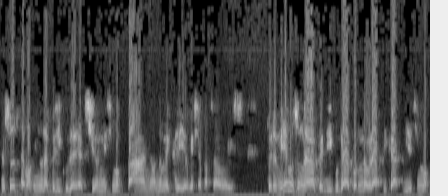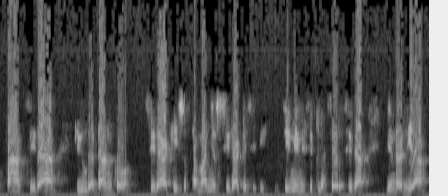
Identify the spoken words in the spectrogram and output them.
nosotros estamos viendo una película de acción y decimos, pa, no, no me creo que haya pasado eso. Pero miramos una película pornográfica y decimos, pa, ¿será que dura tanto? ¿Será que esos tamaños, será que tienen ese placer? ¿Será? Y en realidad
